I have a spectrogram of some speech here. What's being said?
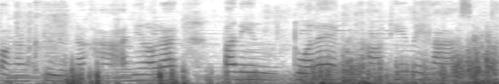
ตอนกลางคืนนะคะ อันนี้เราได้ปลานินตัวแรกนะคะที่เวลา10นา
